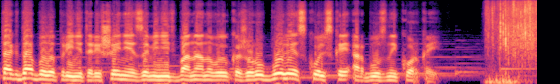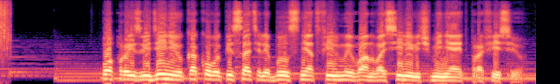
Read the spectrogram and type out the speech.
Тогда было принято решение заменить банановую кожуру более скользкой арбузной коркой. По произведению какого писателя был снят фильм «Иван Васильевич меняет профессию»?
